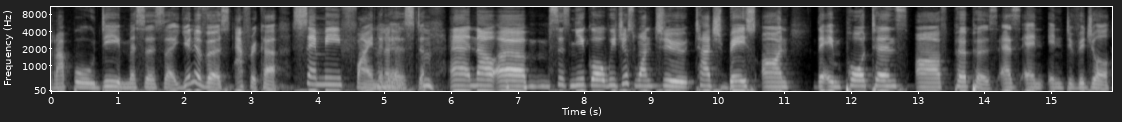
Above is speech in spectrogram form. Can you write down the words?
Rapudi, Mrs. Uh, Universe Africa semi finalist. Mm. And now, uh, Mrs. Nyiko, we just want to touch base on the importance of purpose as an individual.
